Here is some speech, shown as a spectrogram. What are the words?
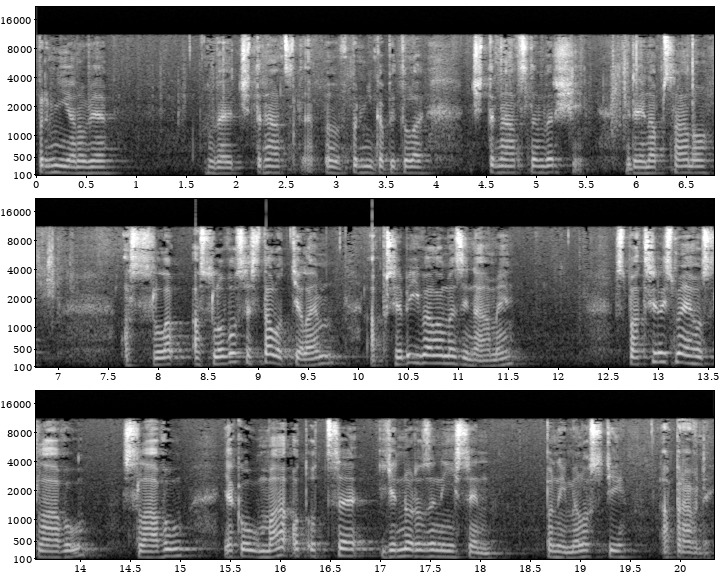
první Janově ve 14, v první kapitole 14. verši, kde je napsáno a, a slovo se stalo tělem a přebývalo mezi námi. Spatřili jsme jeho slávu, slávu, jakou má od otce jednorozený syn, plný milosti a pravdy.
